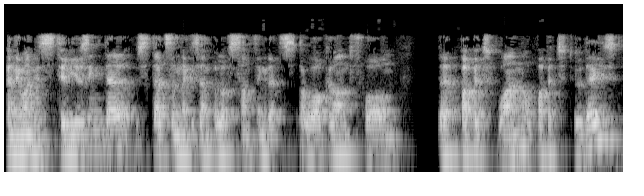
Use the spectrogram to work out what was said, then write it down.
If anyone is still using that, that's an example of something that's a workaround from the Puppet 1 or Puppet 2 days.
